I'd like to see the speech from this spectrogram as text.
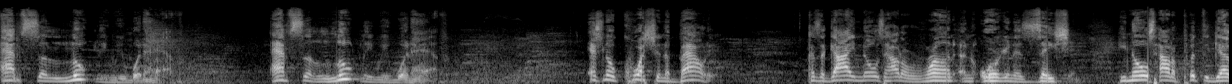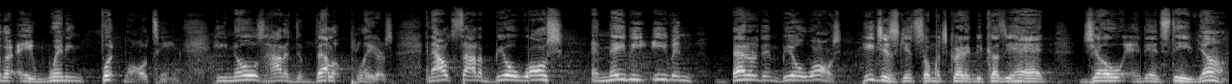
Absolutely, we would have. Absolutely, we would have. There's no question about it. Because the guy knows how to run an organization. He knows how to put together a winning football team. He knows how to develop players. And outside of Bill Walsh, and maybe even better than Bill Walsh, he just gets so much credit because he had Joe and then Steve Young.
